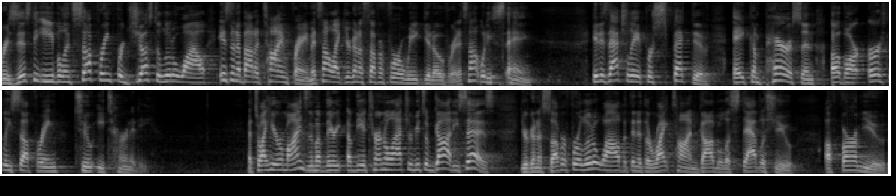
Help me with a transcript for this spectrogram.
resist the evil, and suffering for just a little while isn't about a time frame. It's not like you're going to suffer for a week, get over it. It's not what he's saying. It is actually a perspective, a comparison of our earthly suffering to eternity. That's why he reminds them of, their, of the eternal attributes of God. He says, You're going to suffer for a little while, but then at the right time, God will establish you affirm you,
